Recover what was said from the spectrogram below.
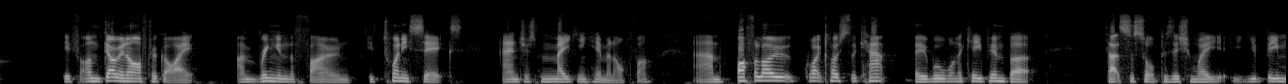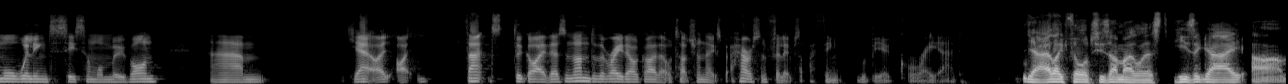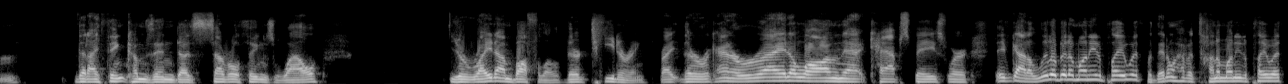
if I'm going after a guy, I'm ringing the phone. He's 26 and just making him an offer. Um, Buffalo quite close to the cap. They will want to keep him, but that's the sort of position where you'd be more willing to see someone move on. Um, yeah, I, I that's the guy. There's an under the radar guy that I'll touch on next, but Harrison Phillips, I think, would be a great ad. Yeah, I like Phillips. He's on my list. He's a guy um, that I think comes in, does several things well. You're right on Buffalo. They're teetering, right? They're kind of right along that cap space where they've got a little bit of money to play with, but they don't have a ton of money to play with.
